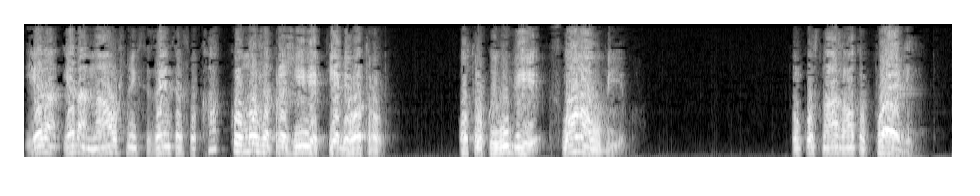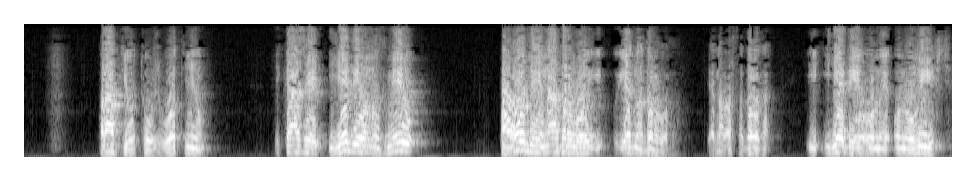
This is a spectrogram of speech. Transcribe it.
Jedan, jedan naučnik se zainteresovao kako može preživjeti jede otrov. Otrov koji ubije, slona ubije toliko snažan otrov pojedi. Pratio tu životinju i kaže jedi onu zmiju, pa ode na drvo, jedno drvo, jedna vrsta drvota, i jede ono, ono lišće.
